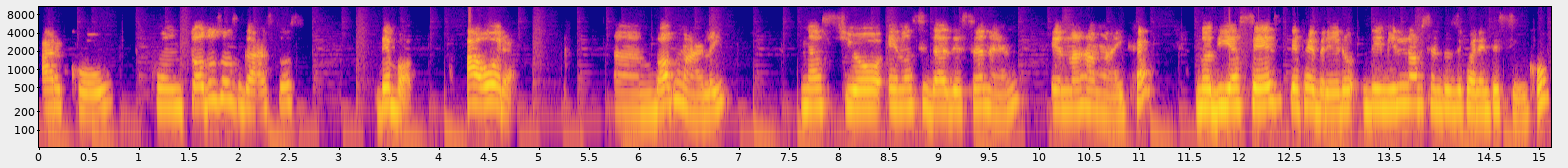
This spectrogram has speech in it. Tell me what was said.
arcou com todos os gastos de Bob. Agora, um, Bob Marley nasceu la cidade de San Ann, em la Jamaica, no dia 6 de fevereiro de 1945,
